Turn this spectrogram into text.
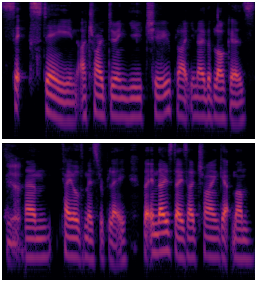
16 i tried doing youtube like you know the vloggers yeah. um failed miserably. But in those days i'd try and get mum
